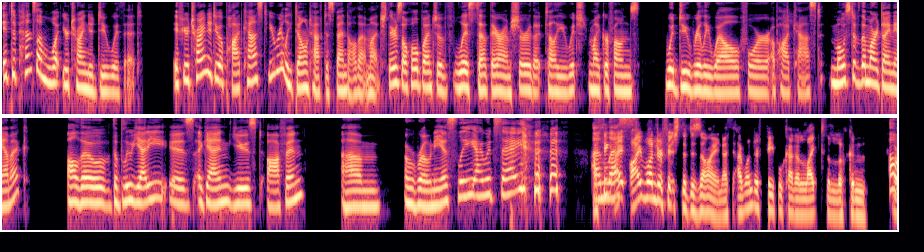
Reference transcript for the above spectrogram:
It depends on what you're trying to do with it. If you're trying to do a podcast, you really don't have to spend all that much. There's a whole bunch of lists out there, I'm sure, that tell you which microphones would do really well for a podcast. Most of them are dynamic, although the Blue Yeti is, again, used often, um, erroneously, I would say. Unless I, I, wonder if it's the design. I, th- I wonder if people kind of liked the look and. Oh,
